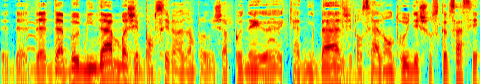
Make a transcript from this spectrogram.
d'abominable. Moi, j'ai pensé par exemple aux japonais euh, cannibales, j'ai pensé à Landru, des choses comme ça. C'est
